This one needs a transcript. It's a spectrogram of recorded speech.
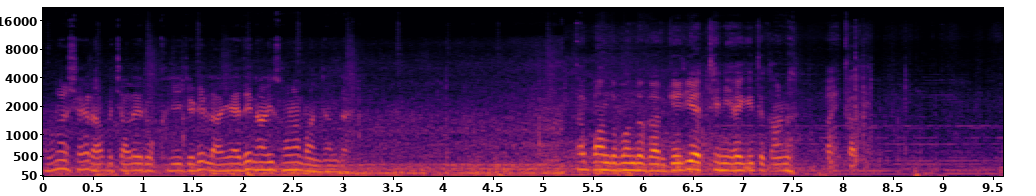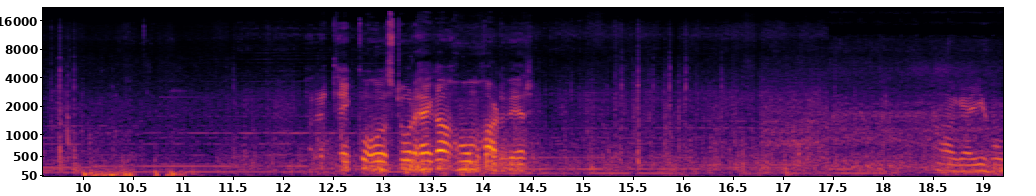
ਸੋਹਣਾ ਸ਼ਹਿਰ ਆ, ਵਿਚਾਲੇ ਰੁੱਖ ਜੇ ਜਿਹੜੇ ਲਾਏ ਆ, ਇਹਦੇ ਨਾਲ ਹੀ ਸੋਹਣਾ ਬਣ ਜਾਂਦਾ ਹੈ। ਤਾਂ ਬੰਦ ਬੰਦ ਕਰ ਗਏ ਜੀ, ਇੱਥੇ ਨਹੀਂ ਹੈਗੀ ਦੁਕਾਨ ਅੱਜ ਤੱਕ ਪਰ ਇੱਥੇ ਇੱਕ ਹੋਰ ਸਟੋਰ ਹੈਗਾ ਹੋਮ ਹਾਰਡਵੇਅਰ ਆ ਗਿਆ ਜੀ ਹੋਮ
